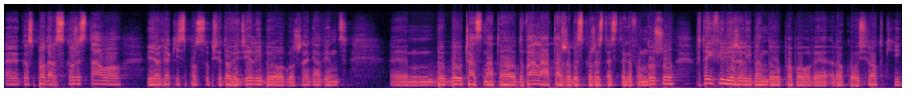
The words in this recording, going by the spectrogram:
e, gospodarstw skorzystało, w jakiś sposób się dowiedzieli, były ogłoszenia, więc ym, był, czas na to dwa lata, żeby skorzystać z tego funduszu. W tej chwili, jeżeli będą po połowie roku środki,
